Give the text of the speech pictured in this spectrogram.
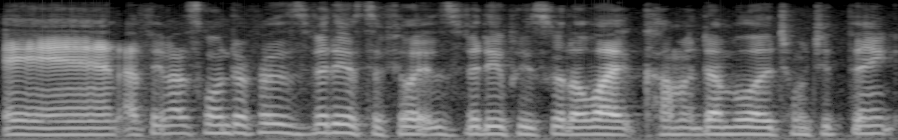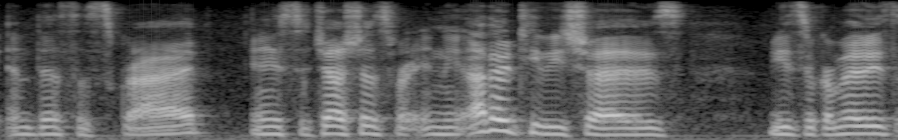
And I think that's going to do it for this video. So if you like this video, please go to like, comment down below to what you think, and then subscribe. Any suggestions for any other TV shows, music, or movies,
